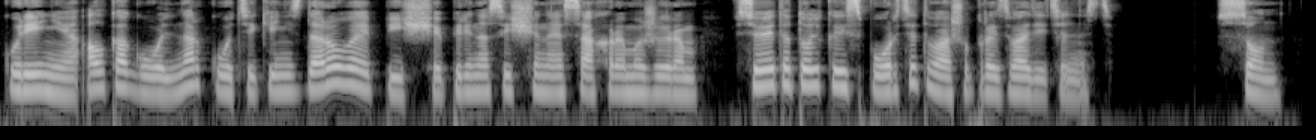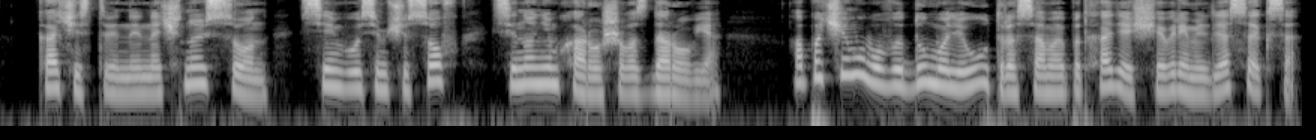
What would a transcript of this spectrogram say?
Курение, алкоголь, наркотики, нездоровая пища, перенасыщенная сахаром и жиром – все это только испортит вашу производительность. Сон. Качественный ночной сон 7-8 часов – синоним хорошего здоровья – а почему бы вы думали утро самое подходящее время для секса?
